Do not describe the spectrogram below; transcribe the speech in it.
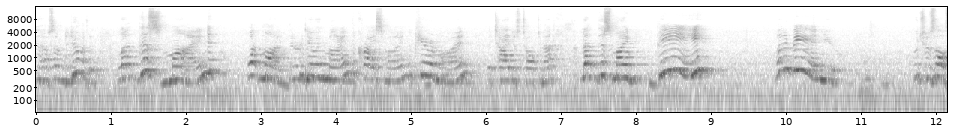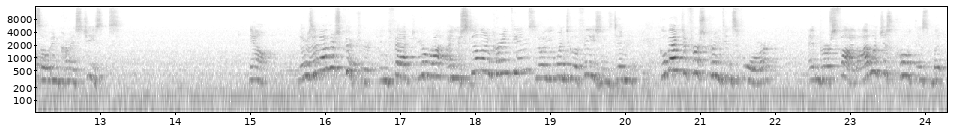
you have something to do with it. Let this mind, what mind? The renewing mind, the Christ mind, the pure mind that Titus talked about. Let this mind be, let it be in you, which was also in Christ Jesus. Now, there's another scripture. In fact, you're right. Are you still in Corinthians? No, you went to Ephesians, didn't you? Go back to 1 Corinthians 4 and verse 5. I would just quote this, but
